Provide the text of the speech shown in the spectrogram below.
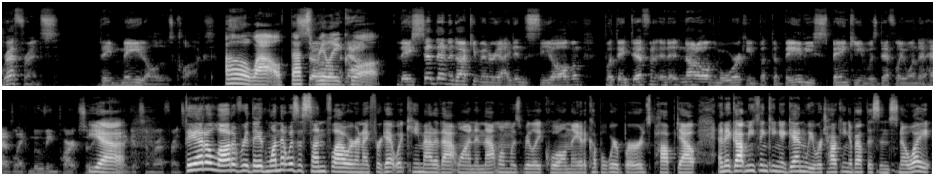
reference, they made all those. Oh wow, that's So, really now, cool. They said that in the documentary. I didn't see all of them, but they definitely and, not all of them were working. But the baby spanking was definitely one that had like moving parts, so they Yeah. get some reference. They had a lot of. re- They had one that was a sunflower, and I forget what came out of that one. And that one was really cool. And they had a couple where birds popped out, and it got me thinking. Again, we were talking about this in Snow White,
